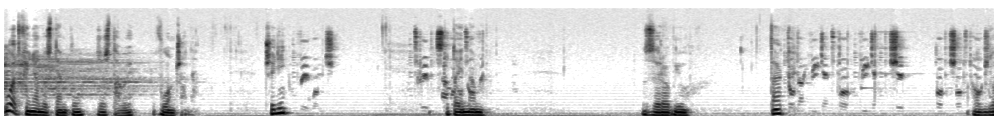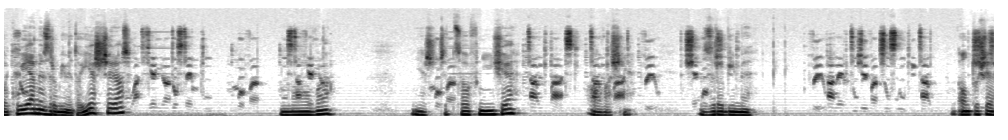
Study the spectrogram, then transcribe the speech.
Ułatwienia dostępu. Zostały włączone. Czyli tutaj nam zrobił tak. Odblokujemy, zrobimy to jeszcze raz. Mowa. Jeszcze cofnij się. O, właśnie. Zrobimy. On tu się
